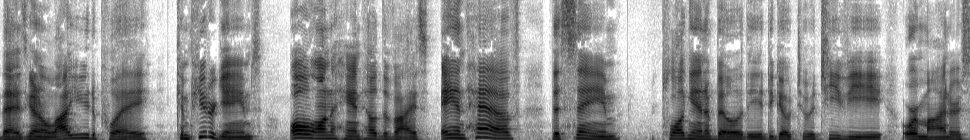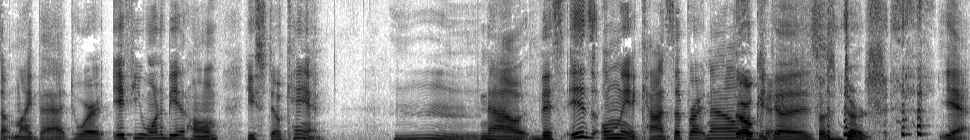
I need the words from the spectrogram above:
that is going to allow you to play computer games all on a handheld device and have the same plug-in ability to go to a TV or a monitor or something like that to where if you want to be at home, you still can. Now, this is only a concept right now Okay. because So it's dirt. yeah,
